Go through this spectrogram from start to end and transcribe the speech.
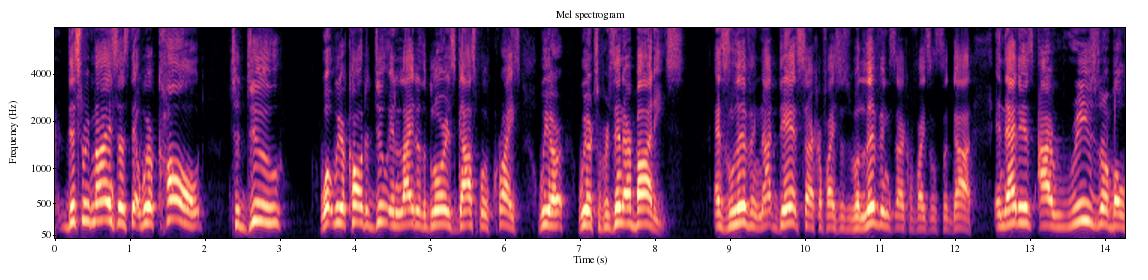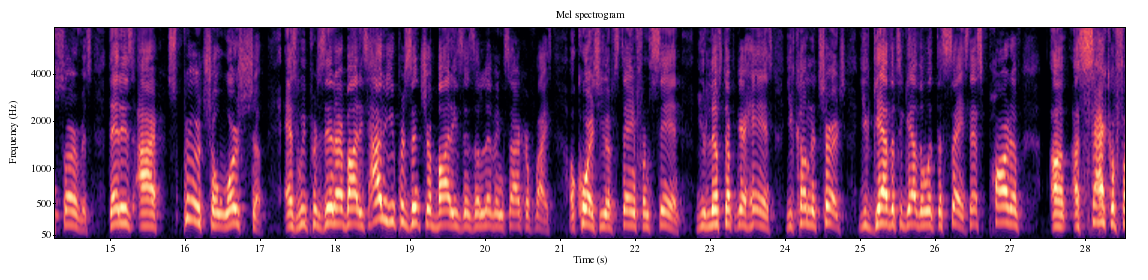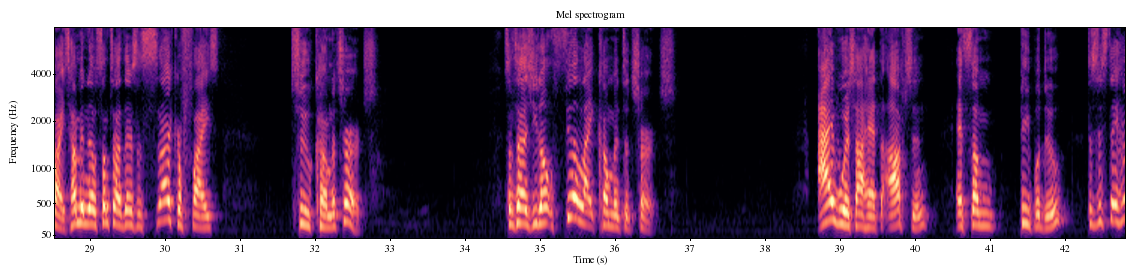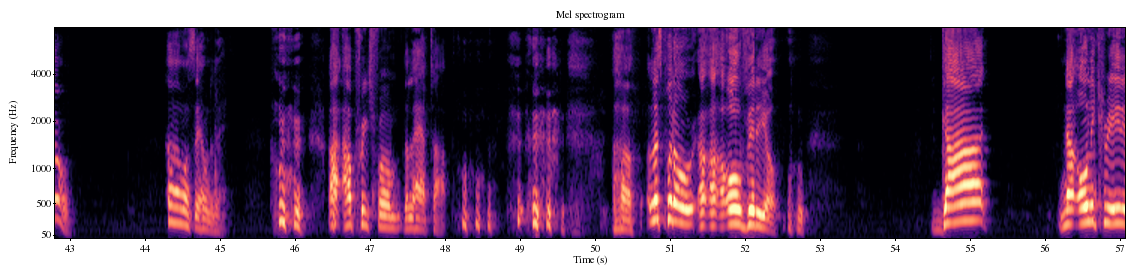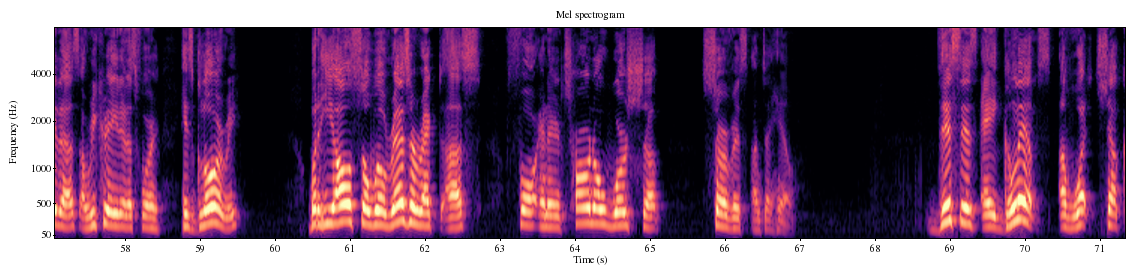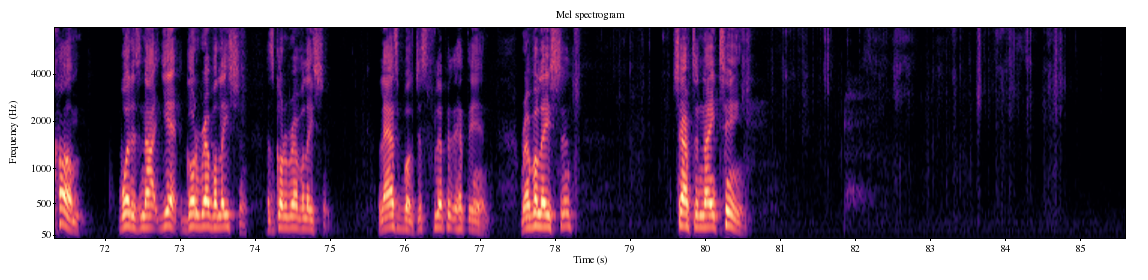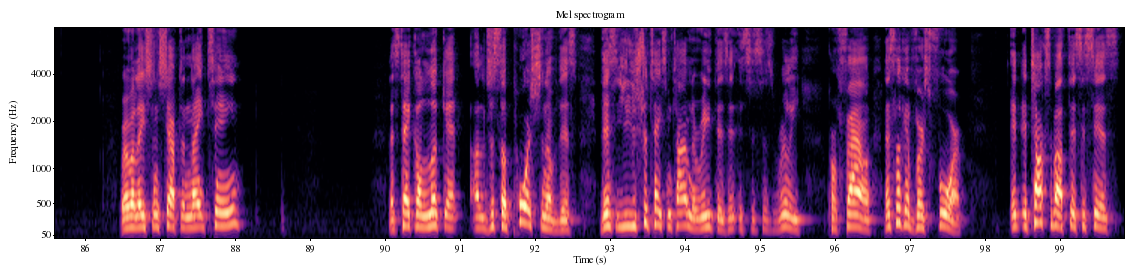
This reminds us that we're called to do what we are called to do in light of the glorious gospel of Christ. We are, we are to present our bodies as living, not dead sacrifices, but living sacrifices to God. And that is our reasonable service. That is our spiritual worship as we present our bodies. How do you present your bodies as a living sacrifice? Of course, you abstain from sin. You lift up your hands. You come to church. You gather together with the saints. That's part of um, a sacrifice. How many know sometimes there's a sacrifice to come to church? Sometimes you don't feel like coming to church. I wish I had the option, as some people do, to just stay home. I don't want to stay home today. I, will preach from the laptop. uh, let's put on an old video. God not only created us or recreated us for his glory, but he also will resurrect us for an eternal worship service unto him. This is a glimpse of what shall come what is not yet. Go to Revelation. Let's go to Revelation. Last book, just flip it at the end. Revelation chapter 19. Revelation chapter 19. Let's take a look at uh, just a portion of this. This you should take some time to read this. It's just it's really profound. Let's look at verse 4. It, it talks about this. It says,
